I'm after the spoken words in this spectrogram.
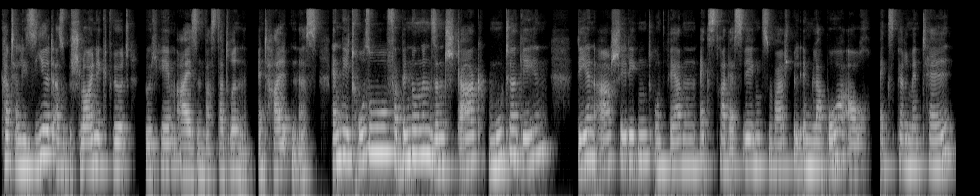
katalysiert, also beschleunigt wird durch Hemeisen, was da drin enthalten ist. N-Nitroso-Verbindungen sind stark mutagen, DNA-schädigend und werden extra deswegen zum Beispiel im Labor auch experimentell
